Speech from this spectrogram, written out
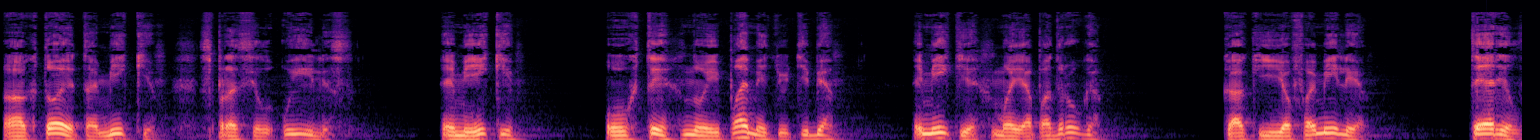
«А кто это Микки?» — спросил Уиллис. «Микки? Ух ты, ну и память у тебя. Микки — моя подруга». «Как ее фамилия?» «Террил».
